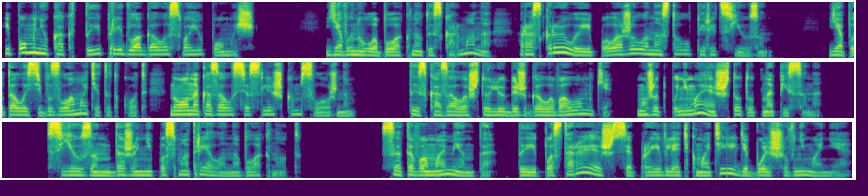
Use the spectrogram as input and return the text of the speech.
и помню, как ты предлагала свою помощь. Я вынула блокнот из кармана, раскрыла и положила на стол перед Сьюзен. Я пыталась взломать этот код, но он оказался слишком сложным. Ты сказала, что любишь головоломки. Может, понимаешь, что тут написано? Сьюзен даже не посмотрела на блокнот. С этого момента ты постараешься проявлять к Матильде больше внимания?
